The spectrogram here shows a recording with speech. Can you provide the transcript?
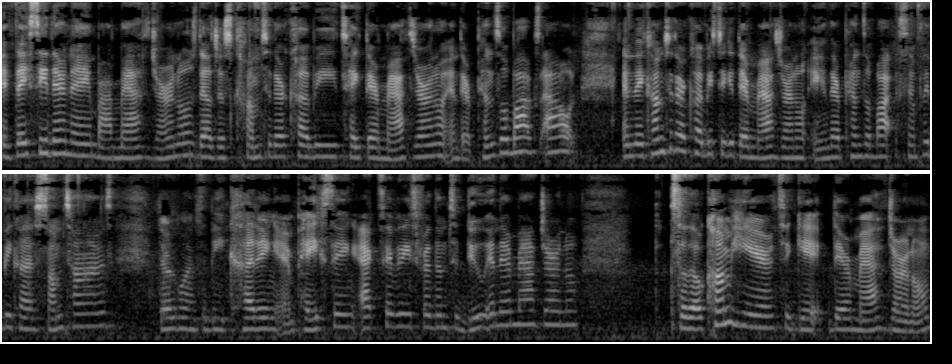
If they see their name by math journals, they'll just come to their cubby, take their math journal and their pencil box out. And they come to their cubbies to get their math journal and their pencil box simply because sometimes there's going to be cutting and pasting activities for them to do in their math journal. So they'll come here to get their math journal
